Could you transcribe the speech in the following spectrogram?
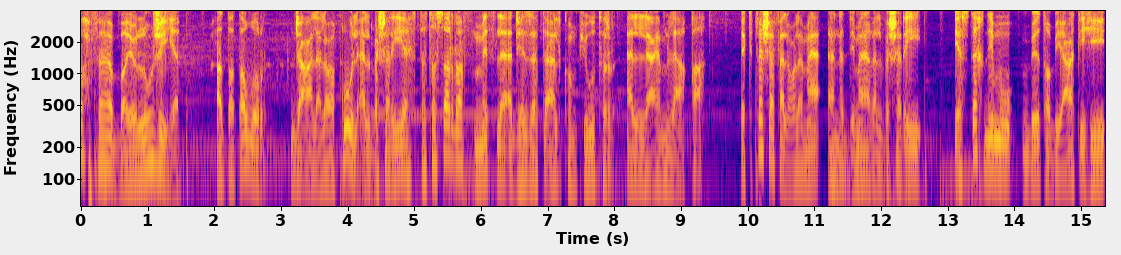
تحفة بيولوجية. التطور جعل العقول البشرية تتصرف مثل أجهزة الكمبيوتر العملاقة. اكتشف العلماء أن الدماغ البشري يستخدم بطبيعته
